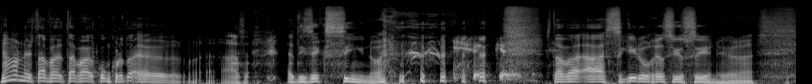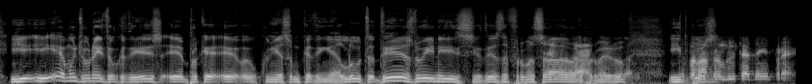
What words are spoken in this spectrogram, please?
Não, não estava, estava a concordar, a, a, dizer que sim, não é? Okay. estava a seguir o raciocínio. É? E, e, é muito bonito o que diz, eh, porque eu conheço um bocadinho a luta desde o início, desde a formação é verdade, do primeiro grupo. E depois, a luta é bem emprego.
